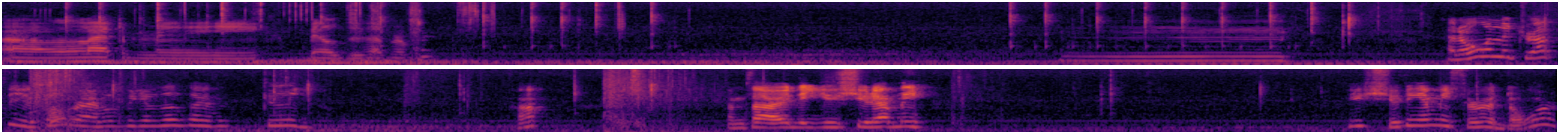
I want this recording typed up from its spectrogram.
Uh, let me build this up real quick. Mm, I don't want to drop the assault rifles because those are good. Huh? I'm sorry, did you shoot at me? Are You shooting at me through a door?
